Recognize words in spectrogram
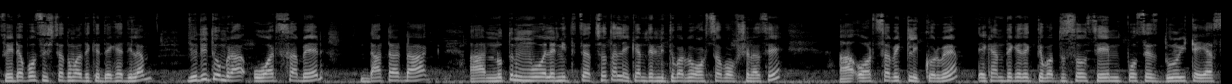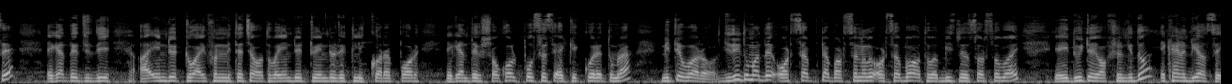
সো এটা প্রসেসটা তোমাদেরকে দেখে দিলাম। যদি তোমরা হোয়াটসঅ্যাপের ডাটাটা আর নতুন মোবাইলে নিতে চাচ্ছ, তাহলে এখান থেকে নিতে পারবে হোয়াটসঅ্যাপ অপশন আছে। হোয়াটসঅ্যাপে ক্লিক করবে। এখান থেকে দেখতে পাচ্ছ সেম প্রসেস দুইটাই আছে। এখান থেকে যদি অ্যান্ড্রয়েড টু আইফোন নিতে চাও অথবা অ্যান্ড্রয়েড টু অ্যান্ড্রয়েডে ক্লিক করার পর, এখান থেকে সকল প্রসেস এক এক করে তোমরা নিতে পারো। যদি তোমাদের হোয়াটসঅ্যাপটা পার্সোনাল হোয়াটসঅ্যাপ হয় অথবা বিজনেস হোয়াটসঅ্যাপ হয়, এই দুইটাই অপশন কিন্তু এখানে দেওয়া আছে।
